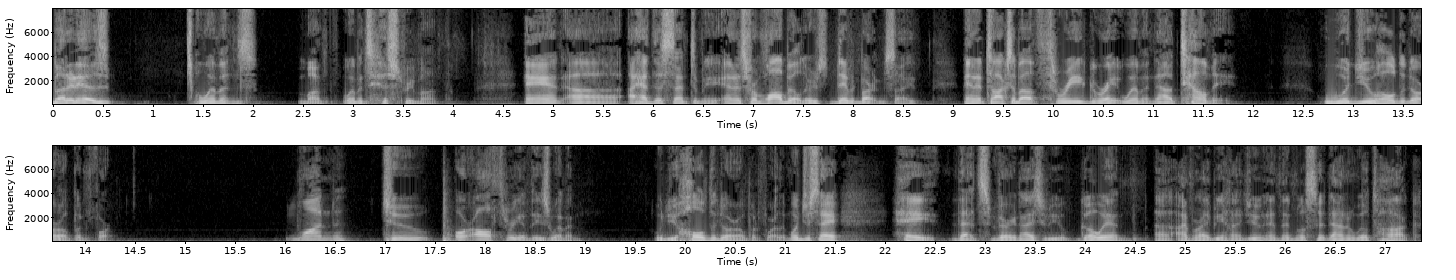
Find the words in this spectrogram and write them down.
But it is Women's Month, Women's History Month. And uh, I had this sent to me, and it's from Wall Builders, David Barton's site, and it talks about three great women. Now, tell me, would you hold the door open for one, two, or all three of these women? Would you hold the door open for them? Would you say, hey, that's very nice of you. Go in. Uh, I'm right behind you, and then we'll sit down and we'll talk,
